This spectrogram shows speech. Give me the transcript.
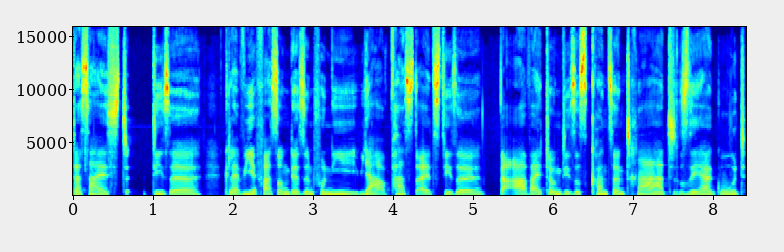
Das heißt, diese Klavierfassung der Sinfonie, ja, passt als diese Bearbeitung, dieses Konzentrat sehr gut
